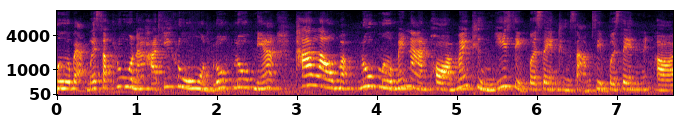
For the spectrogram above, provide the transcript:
มือแบบเมื่อสักครู่นะคะ ที่ครูหมุนรูปรูปเนี้ยถ้าเราแบบลูบมือไม่นานพอไม่ถึง 20%ถึง 30%เอ่อ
